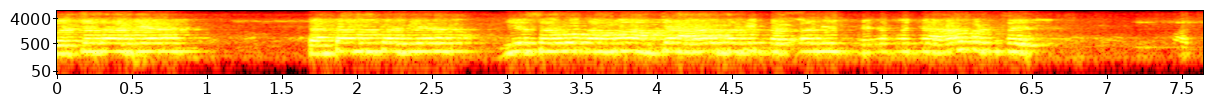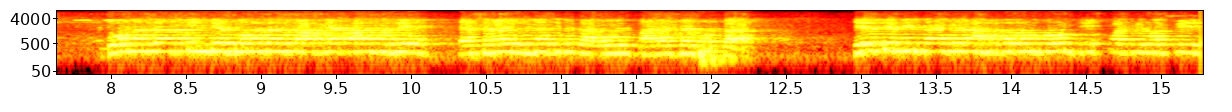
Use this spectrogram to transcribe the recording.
स्वच्छता अभियान टंटामुक्त अभियान हे सर्व कामं आमच्या आहारसाठी तत्कालीन खेड्यापासून आहारपट्टीच साहेब दोन हजार तीन ते दोन हजार सात या काळामध्ये या सगळ्या योजना तिने राबवलीत महाराष्ट्रात होता हे त्यांनी काय केलं? आंदोलन करून देश पातळीवरती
